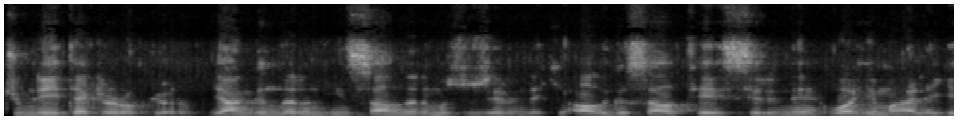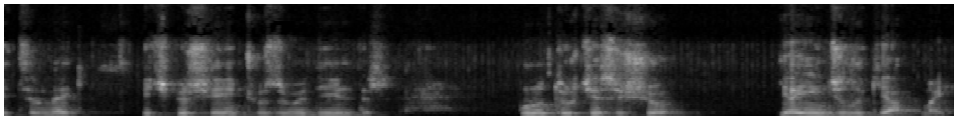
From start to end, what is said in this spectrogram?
cümleyi tekrar okuyorum. Yangınların insanlarımız üzerindeki algısal tesirini vahim hale getirmek hiçbir şeyin çözümü değildir. Bunun Türkçesi şu. Yayıncılık yapmayın.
